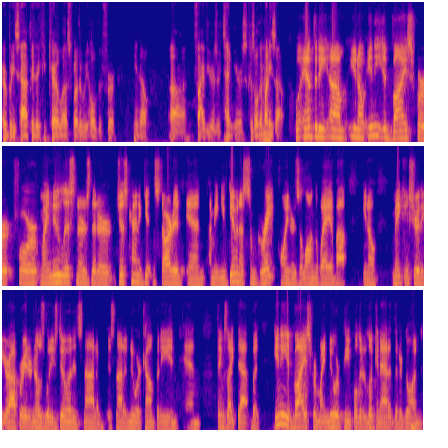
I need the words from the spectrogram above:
everybody's happy. They could care less whether we hold it for you know uh, five years or ten years because all their money's out. Well, Anthony, um, you know, any advice for for my new listeners that are just kind of getting started? And I mean, you've given us some great pointers along the way about you know making sure that your operator knows what he's doing. It's not a it's not a newer company and and things like that. But any advice for my newer people that are looking at it that are going,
